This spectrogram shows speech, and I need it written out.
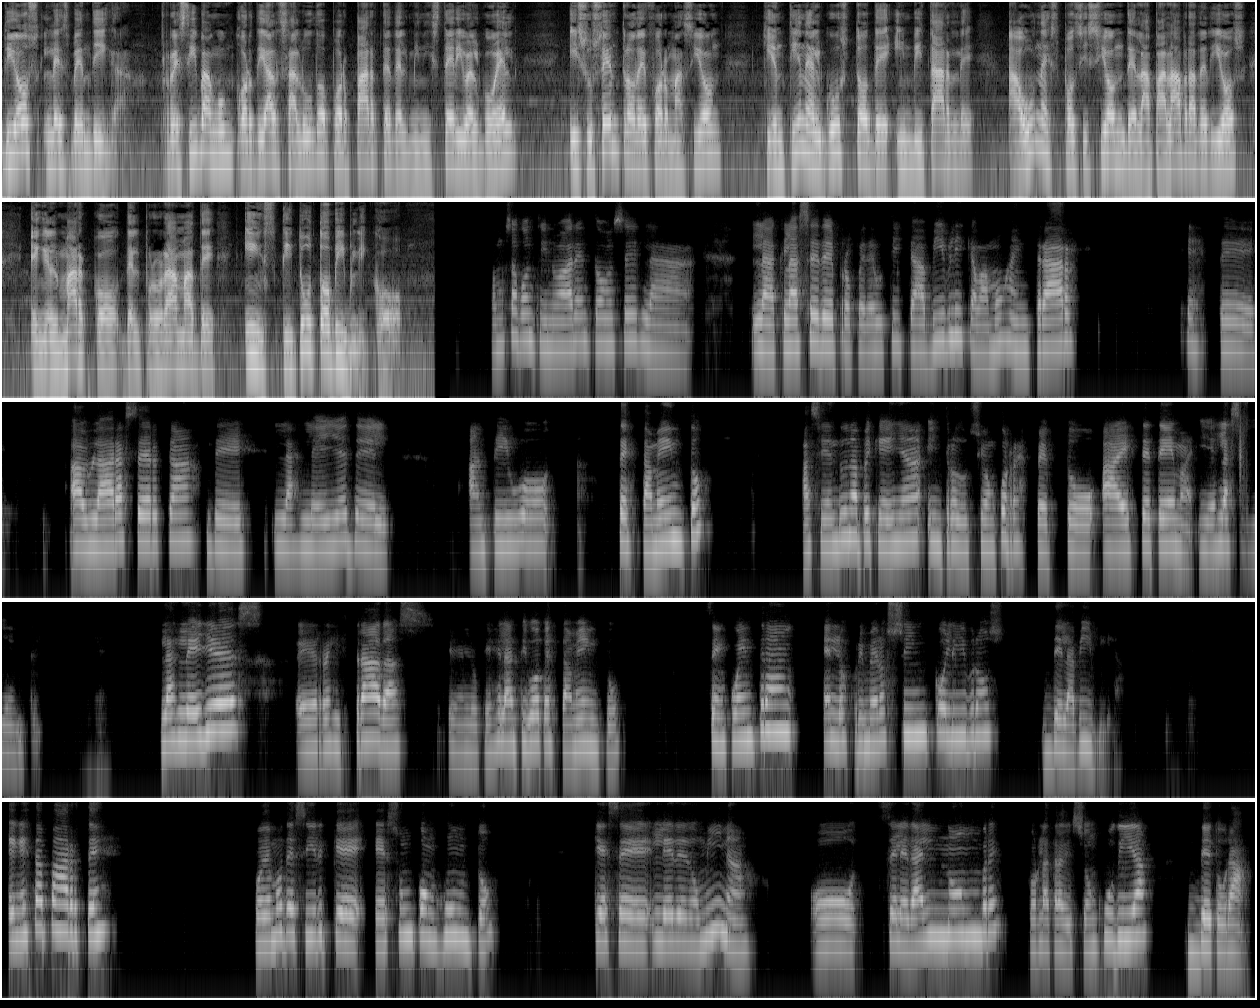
Dios les bendiga. Reciban un cordial saludo por parte del Ministerio El Goel y su centro de formación, quien tiene el gusto de invitarle a una exposición de la palabra de Dios en el marco del programa de Instituto Bíblico. Vamos a continuar entonces la, la clase de propedéutica bíblica. Vamos a entrar este, a hablar acerca de las leyes del Antiguo Testamento, haciendo una pequeña introducción con respecto a este tema y es la siguiente. Las leyes eh, registradas en lo que es el Antiguo Testamento se encuentran en los primeros cinco libros de la Biblia. En esta parte podemos decir que es un conjunto que se le denomina o se le da el nombre por la tradición judía de Torah,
